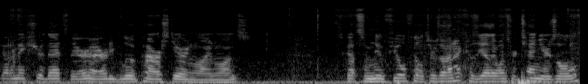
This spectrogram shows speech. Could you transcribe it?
Got to make sure that's there. I already blew a power steering line once. It's got some new fuel filters on it because the other ones were 10 years old.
